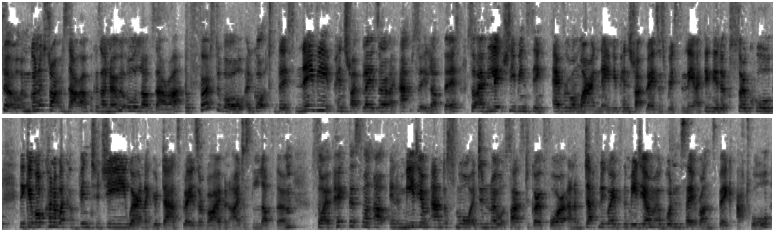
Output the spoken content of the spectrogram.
So I'm going to start with Zara because I know we all love Zara. So first of all, I got this navy pinstripe blazer. I absolutely love this. So I've literally been seeing everyone wearing navy pinstripe blazers recently. I think they look so cool. They give off kind of like a vintagey, wearing like your dad's blazer vibe and I just love them. So I picked this one up in a medium and a small. I didn't know what size to go for and I'm definitely going for the medium. I wouldn't say it runs big at all.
